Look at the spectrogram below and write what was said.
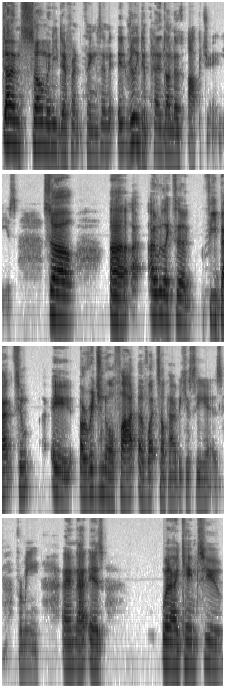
done so many different things, and it really depends on those opportunities. So uh, I, I would like to feedback to a original thought of what self advocacy is for me, and that is when I came to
